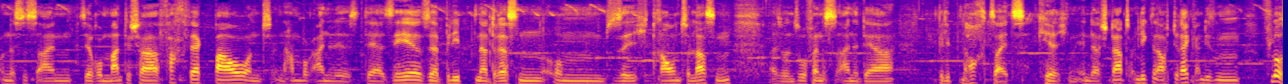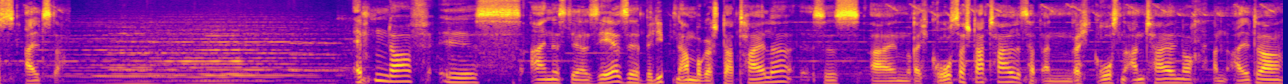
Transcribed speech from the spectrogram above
Und es ist ein sehr romantischer Fachwerkbau und in Hamburg eine der sehr, sehr beliebten Adressen, um sich trauen zu lassen. Also insofern ist es eine der beliebten Hochzeitskirchen in der Stadt und liegt dann auch direkt an diesem Fluss Alster. Eppendorf ist eines der sehr, sehr beliebten Hamburger Stadtteile. Es ist ein recht großer Stadtteil. Es hat einen recht großen Anteil noch an alter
